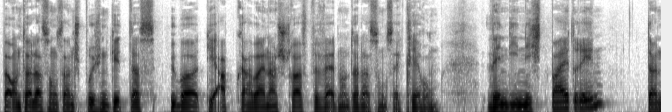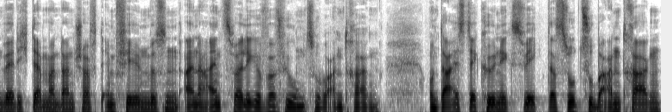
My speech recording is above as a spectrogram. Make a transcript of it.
Bei Unterlassungsansprüchen geht das über die Abgabe einer strafbewährten Unterlassungserklärung. Wenn die nicht beidrehen, dann werde ich der Mandantschaft empfehlen müssen, eine einstweilige Verfügung zu beantragen. Und da ist der Königsweg, das so zu beantragen,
